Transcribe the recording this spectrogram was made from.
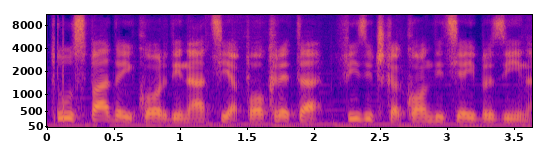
Tu spada i koordinacija pokreta, fizička kondicija i brzina.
